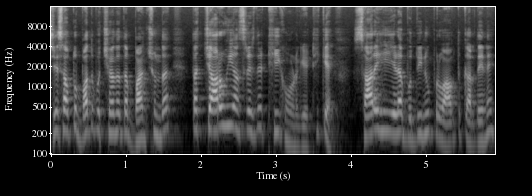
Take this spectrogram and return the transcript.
ਜੇ ਸਭ ਤੋਂ ਵੱਧ ਪੁੱਛਿਆ ਹੁੰਦਾ ਤਾਂ ਬੰਚ ਹੁੰਦਾ, ਤਾਂ ਚਾਰੋਂ ਹੀ ਆਨਸਰ ਇਸ ਦੇ ਠੀਕ ਹੋਣਗੇ, ਠੀਕ ਹੈ? ਸਾਰੇ ਹੀ ਜਿਹੜਾ ਬੁੱਧੀ ਨੂੰ ਪ੍ਰਭਾਵਿਤ ਕਰਦੇ ਨੇ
